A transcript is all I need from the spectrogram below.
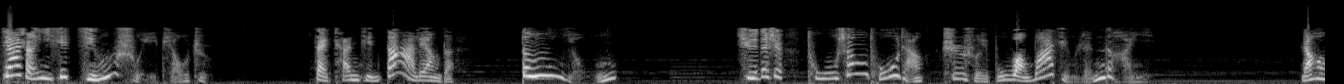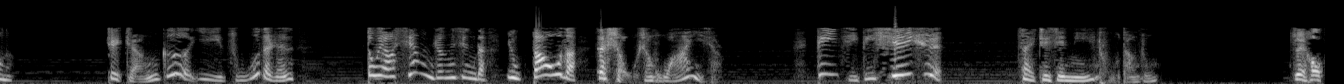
加上一些井水调制，再掺进大量的灯油，取的是土生土长、吃水不忘挖井人的含义。然后呢，这整个一族的人都要象征性的用刀子在手上划一下。滴几滴鲜血在这些泥土当中，最后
